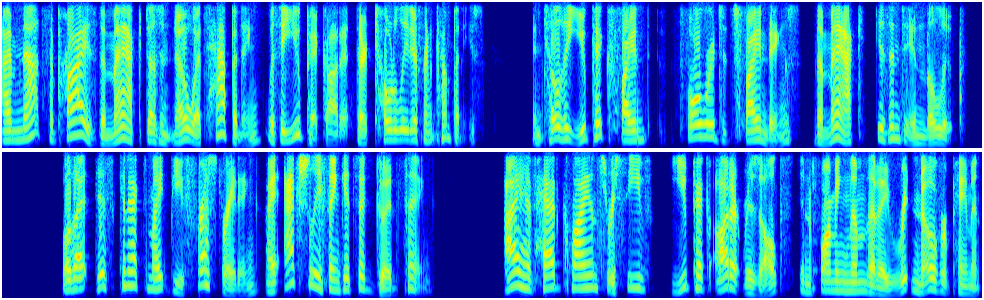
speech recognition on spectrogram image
I'm not surprised the MAC doesn't know what's happening with a UPIC audit. They're totally different companies. Until the UPIC find, forwards its findings, the MAC isn't in the loop. While that disconnect might be frustrating, I actually think it's a good thing. I have had clients receive UPIC audit results informing them that a written overpayment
